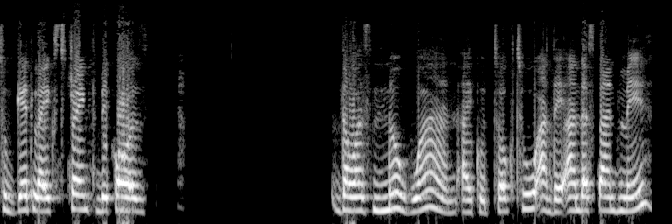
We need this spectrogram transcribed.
to get like strength because there was no one I could talk to and they understand me.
